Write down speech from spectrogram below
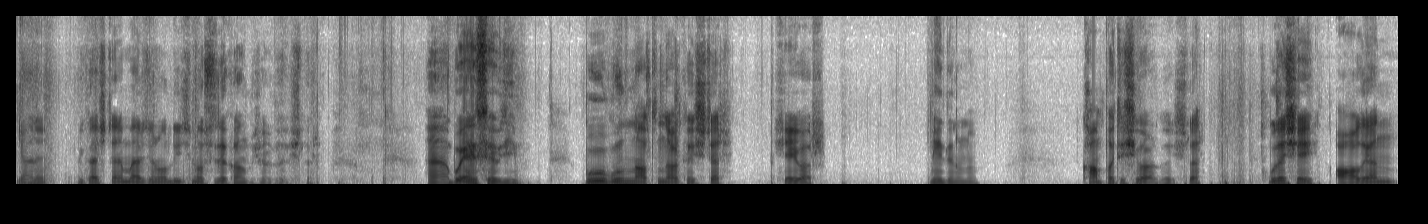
Yani birkaç tane mercan olduğu için o size kalmış arkadaşlar. Ha bu en sevdiğim. Bu bunun altında arkadaşlar şey var. Neydi lan o? Kamp ateşi var arkadaşlar. Bu da şey ağlayan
